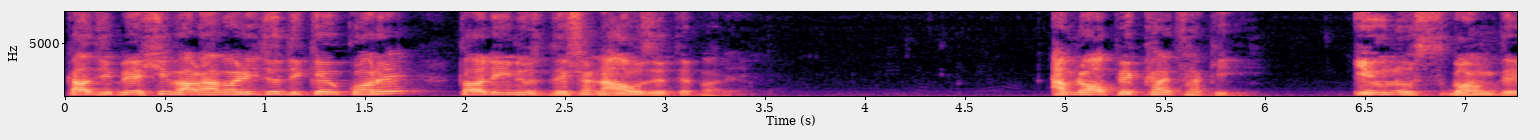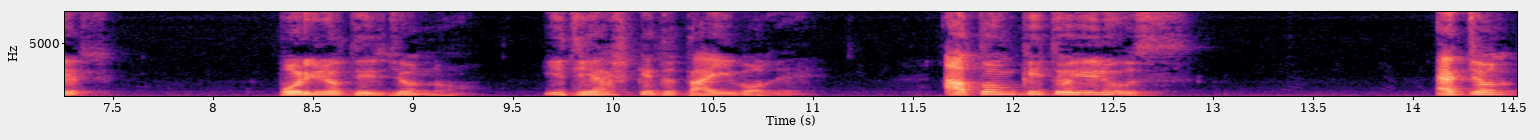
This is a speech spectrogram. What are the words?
কাজে বেশি বাড়াবাড়ি যদি কেউ করে, তাহলে ইউনুস দেশে নাও যেতে পারে। আমরা অপেক্ষায় থাকি ইউনুস গংদের পরিণতির জন্য। ইতিহাস কিন্তু তাই বলে। আতঙ্কিত ইউনুস একজন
